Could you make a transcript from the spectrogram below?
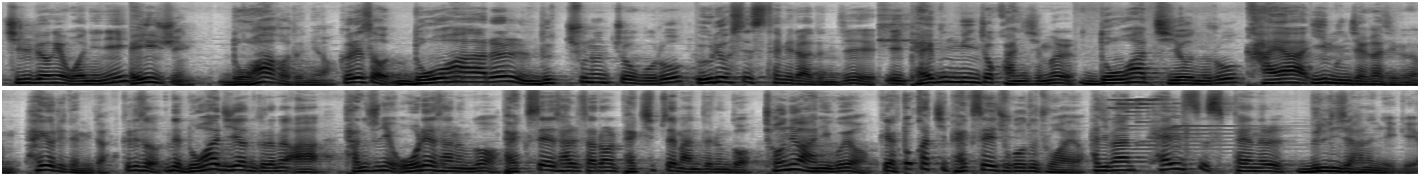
질병의 원인이 에이징, 노화거든요. 그래서 노화를 늦추는 쪽으로 의료 시스템이라든지 이 대국민적 관심을 노화 지연으로 가야 이 문제가 지금 해결이 됩니다. 그래서 근데 노화 지연 그러면 아 단순히 오래 사는 거 100세 살 사람을 110세 만드는 거 전혀 아니고요. 그냥 똑같이 100세 죽어도 좋아요. 하지만 헬스 스팬을 늘리자 하는 얘기예요.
